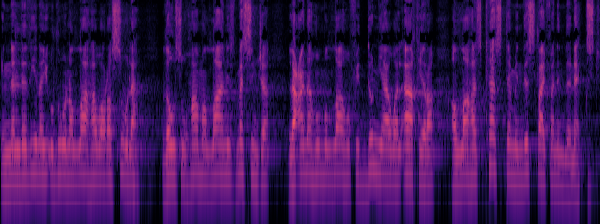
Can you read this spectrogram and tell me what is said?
إِنَّ الَّذِينَ يُؤْذُونَ اللَّهَ وَرَسُولَهُ those who harm Allah and His Messenger, لعنهم الله في الدنيا والآخرة Allah has cursed them in this life and in the next.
